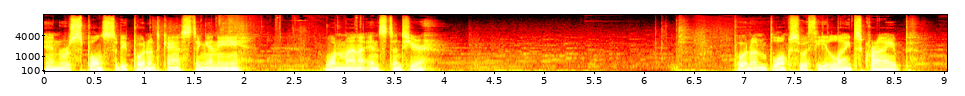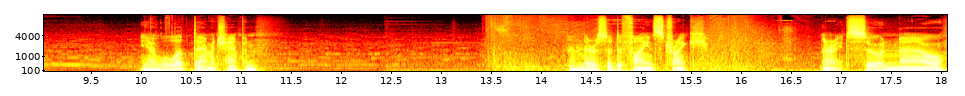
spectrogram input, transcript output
in response to the opponent casting any one mana instant here. Opponent blocks with the Lightscribe. Yeah, we'll let damage happen. And there's a Defiant Strike. Alright, so now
